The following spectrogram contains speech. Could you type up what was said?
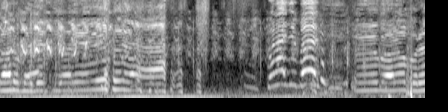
મારો બજેટ થયો રે કોનાજી બેસ મારો રે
